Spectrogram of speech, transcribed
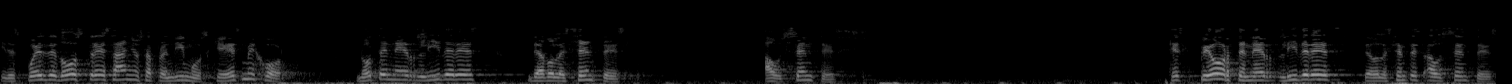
Y después de dos, tres años aprendimos que es mejor no tener líderes de adolescentes ausentes, que es peor tener líderes de adolescentes ausentes,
